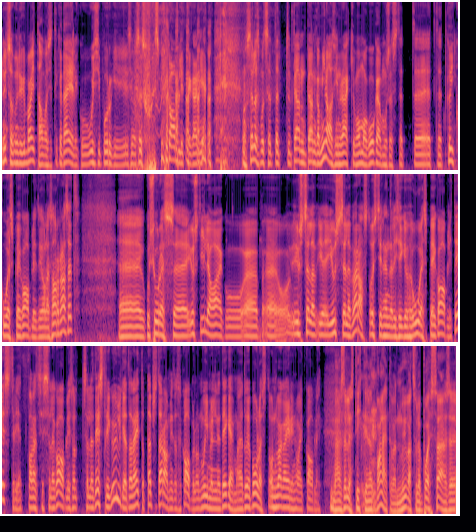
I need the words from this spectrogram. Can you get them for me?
nüüd sa muidugi, Mait, avasid ikka täieliku ussipurgi seoses USB kaablitega, nii et noh, selles mõttes, et, et pean, pean ka mina siin rääkima oma kogemusest, et, et, et kõik USB kaablid ei ole sarnased kusjuures äh, just hiljaaegu, äh, just selle, just sellepärast ostsin endale isegi ühe USB kaabli testri, et paned siis selle kaabli sealt selle testri külge, ta näitab täpselt ära, mida see kaabel on võimeline tegema ja tõepoolest on väga erinevaid kaableid. vähe sellest, tihti nad valetavad, müüvad sulle poest sajase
